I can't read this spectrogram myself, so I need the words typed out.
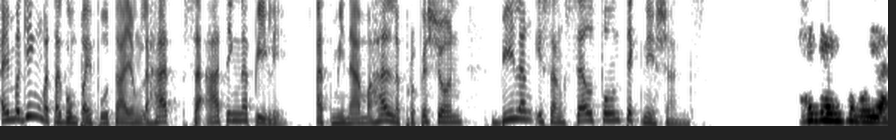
ay maging matagumpay po tayong lahat sa ating napili at minamahal na propesyon bilang isang cellphone technicians. Ay, din po kuya.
